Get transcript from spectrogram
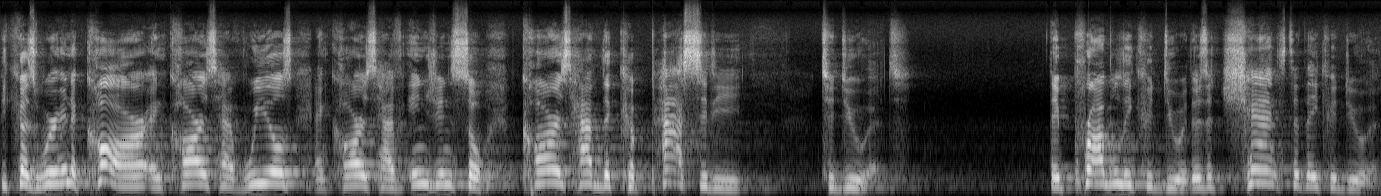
Because we're in a car and cars have wheels and cars have engines, so cars have the capacity to do it. They probably could do it. There's a chance that they could do it.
